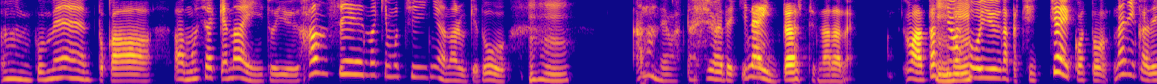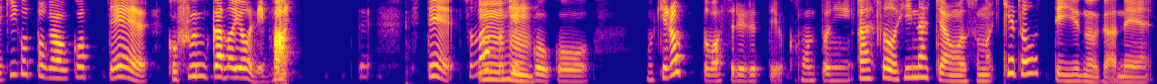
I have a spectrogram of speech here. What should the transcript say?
うんごめんとかあ申し訳ないという反省の気持ちにはなるけどうん。あのね私はできないんだってならない。まあ私はそういうなんかちっちゃいこと、何か出来事が起こってこう噴火のようにバッってしてその後結構こう、もうケロッと忘れるっていうか本当にあ、そう、ひなちゃんはその、ケロっていうのがね、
